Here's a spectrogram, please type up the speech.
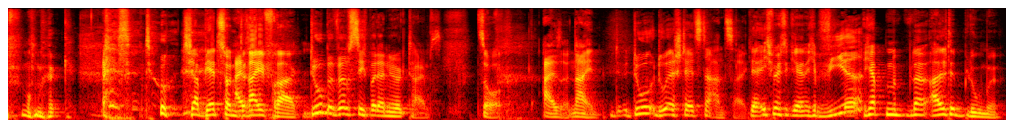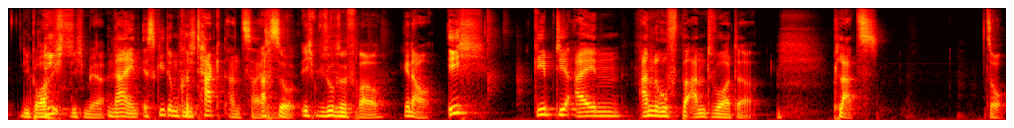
Moment. also, du, Ich habe jetzt schon Also, drei Fragen. du bewirbst dich bei der New York Times. So. Also, nein. Du, du erstellst eine Anzeige. Ja, ich möchte gerne. Ich habe Wir- ich hab eine, eine alte Blume. Die brauche ich, nicht mehr. Nein, es geht um Kontaktanzeigen. Ach so, ich suche eine Frau. Genau. Ich gebe dir einen Anrufbeantworter. Platz. So.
